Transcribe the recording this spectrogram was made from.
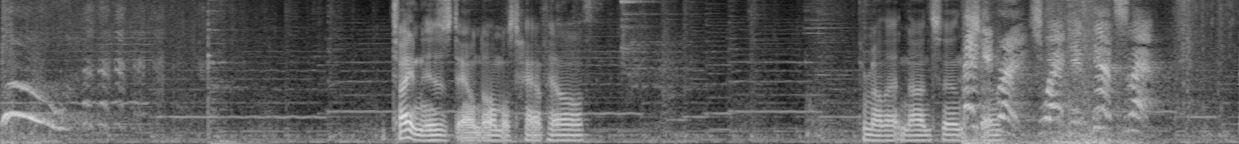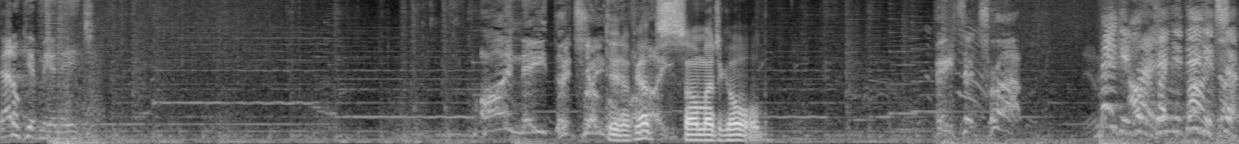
Titan is down to almost half health. From all that nonsense. Make it So. rain. Swag that gun slap. That'll give me an age. I need the jungle. Dude, I've got so much gold. It's a trap. Make it rain. Can you dig it, sucker?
